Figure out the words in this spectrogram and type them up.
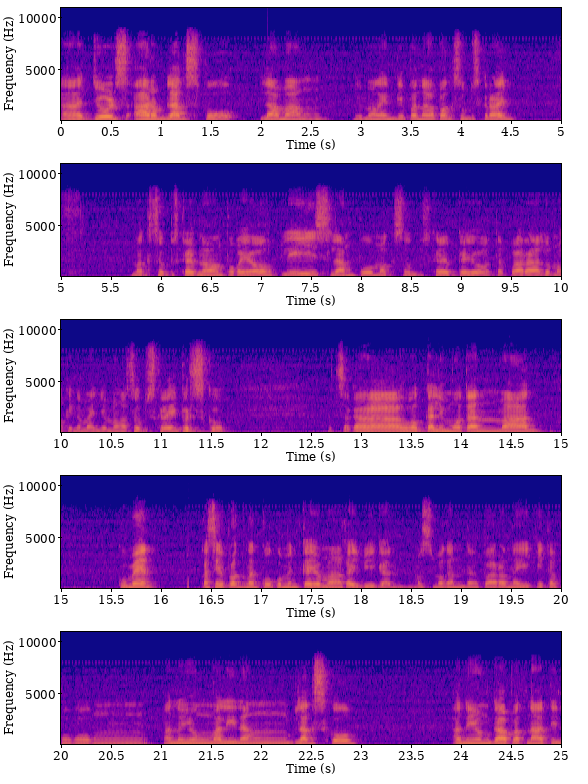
Ah, George R. Vlogs po lamang. Yung mga hindi pa nakapag-subscribe, mag-subscribe naman po kayo. Please lang po mag-subscribe kayo para lumaki naman yung mga subscribers ko. At saka huwag kalimutan mag-comment. Kasi pag nagko-comment kayo mga kaibigan, mas maganda para nakikita ko kung ano yung mali ng vlogs ko, ano yung dapat natin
